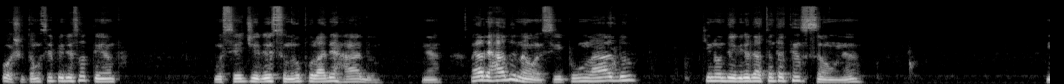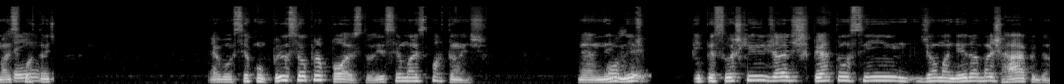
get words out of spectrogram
Poxa, então você perdeu seu tempo você direcionou para o lado errado, né? Lado errado não, assim, para um lado que não deveria dar tanta atenção, né? O mais Sim. importante é você cumprir o seu propósito, isso é o mais importante. Né? Nem mesmo tem pessoas que já despertam assim de uma maneira mais rápida,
